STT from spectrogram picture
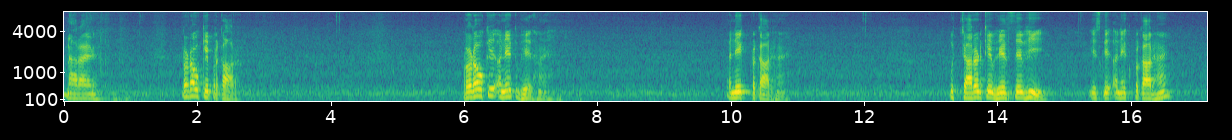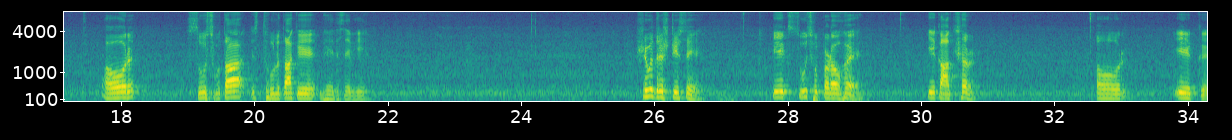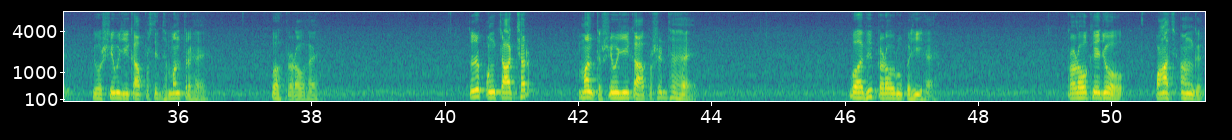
नारायण प्रणव के प्रकार। प्रणव के अनेक भेद हैं, अनेक प्रकार हैं। उच्चारण के भेद से भी इसके अनेक प्रकार हैं और सूक्ष्मता, स्थूलता के भेद से भी। शिव दृष्टि से एक सूक्ष्म प्रणव है एक अक्षर और एक जो शिव जी का प्रसिद्ध मंत्र है, वह प्रणव है। तो जो पंचाक्षर मंत्र शिव जी का प्रसिद्ध है, वह भी प्रणव रूप ही है। प्रणव के जो पाँच अंग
